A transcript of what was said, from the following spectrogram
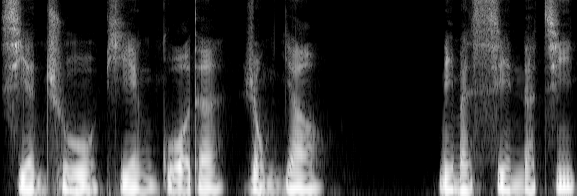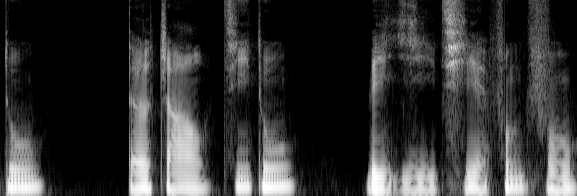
显出天国的荣耀。你们信了基督，得着基督里一切丰富，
